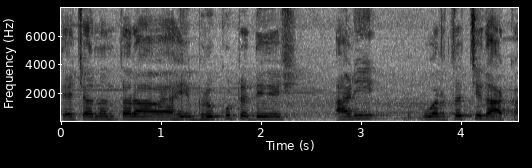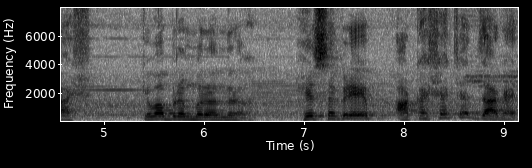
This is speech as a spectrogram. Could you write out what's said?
त्याच्यानंतर आहे भ्रुकुट देश आणि वरचच्चिद आकाश किंवा ब्रह्मरंध्र. हे सगळे आकाशाच्याच जागा आहेत.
